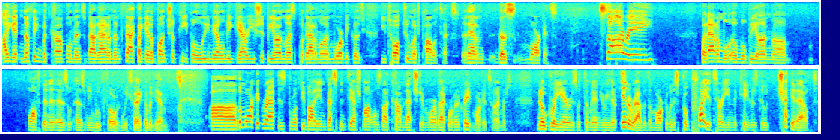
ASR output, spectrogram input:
I get nothing but compliments about Adam. In fact, I get a bunch of people emailing me, Gary, you should be on less, put Adam on more because you talk too much politics. And Adam does markets. Sorry! But Adam will, will be on uh, often as, as we move forward. We thank him again. Uh, the market wrap is brought to you by investment-models.com. That's Jim Rohrback, one of the great market timers. No gray areas with the man. You're either in or out of the market with his proprietary indicators. Go check it out.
